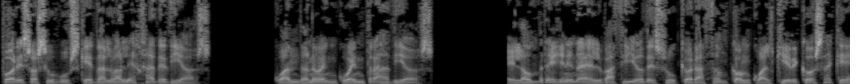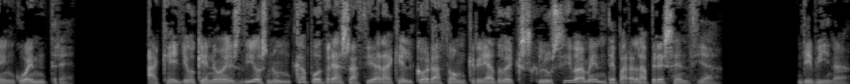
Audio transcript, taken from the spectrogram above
Por eso su búsqueda lo aleja de Dios. Cuando no encuentra a Dios, el hombre llena el vacío de su corazón con cualquier cosa que encuentre. Aquello que no es Dios nunca podrá saciar aquel corazón creado exclusivamente para la presencia divina.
